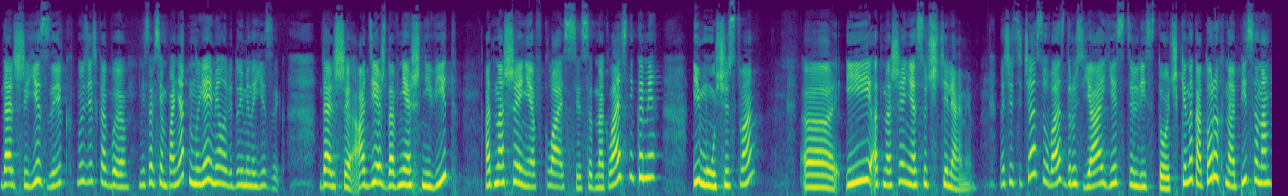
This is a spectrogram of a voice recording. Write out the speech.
Дальше язык. Ну, здесь как бы не совсем понятно, но я имела в виду именно язык. Дальше одежда, внешний вид, отношения в классе с одноклассниками, имущество э, и отношения с учителями. Значит, сейчас у вас, друзья, есть листочки, на которых написано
